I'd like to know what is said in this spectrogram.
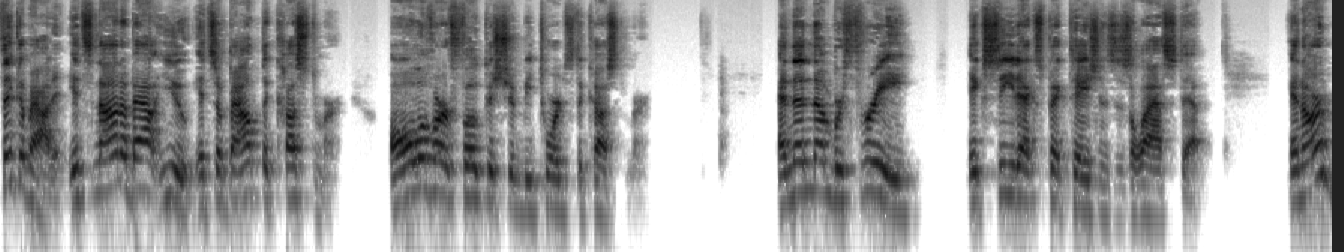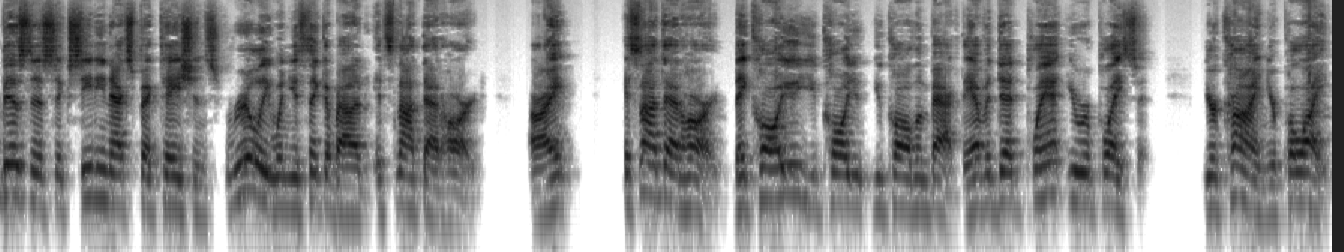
Think about it. It's not about you, it's about the customer. All of our focus should be towards the customer. And then number three, exceed expectations is the last step. In our business, exceeding expectations, really, when you think about it, it's not that hard. All right. It's not that hard. They call you, you call you, you call them back. They have a dead plant, you replace it. You're kind, you're polite.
